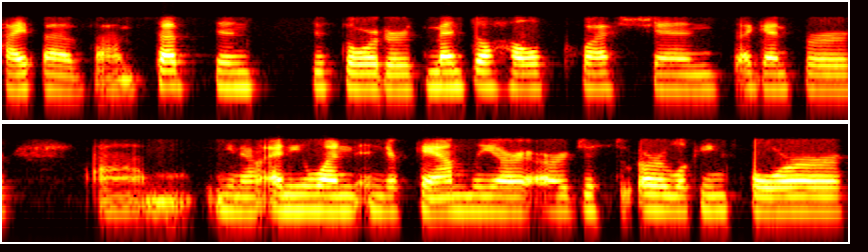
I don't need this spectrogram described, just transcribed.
type of um, substance disorders, mental health questions. Again, for um, you know anyone in your family or, or just are looking for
